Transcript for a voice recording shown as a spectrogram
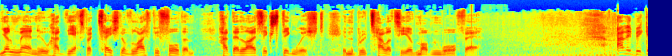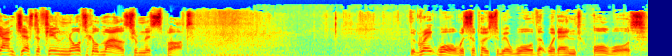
Young men who had the expectation of life before them had their lives extinguished in the brutality of modern warfare. And it began just a few nautical miles from this spot. The Great War was supposed to be a war that would end all wars.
